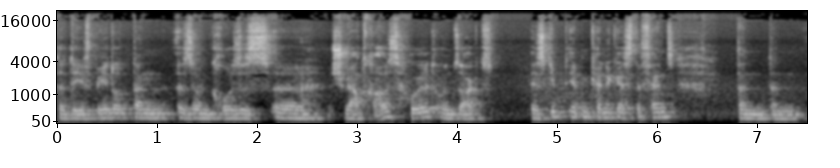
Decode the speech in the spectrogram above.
der DFB dort dann so ein großes äh, Schwert rausholt und sagt, es gibt eben keine Gästefans, dann, dann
